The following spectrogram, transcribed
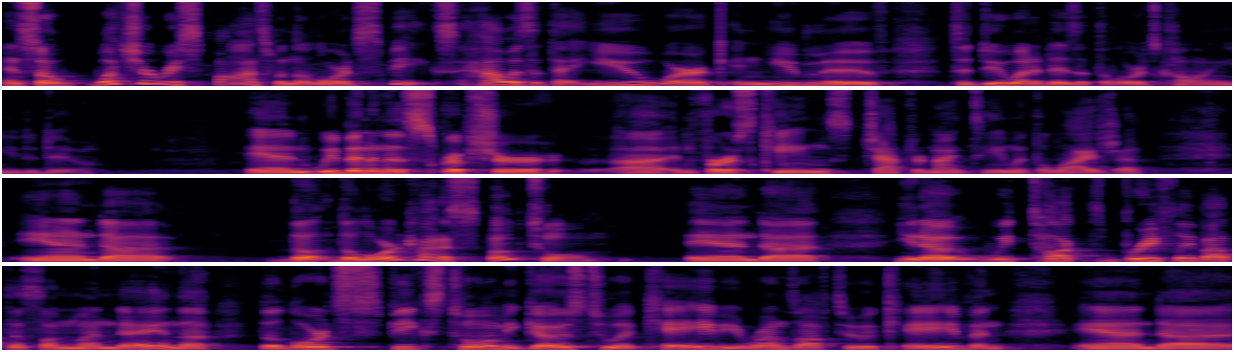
and so, what's your response when the Lord speaks? How is it that you work and you move to do what it is that the Lord's calling you to do? And we've been in this scripture uh, in 1 Kings chapter 19 with Elijah. And uh, the, the Lord kind of spoke to him. And, uh, you know, we talked briefly about this on Monday, and the, the Lord speaks to him. He goes to a cave, he runs off to a cave, and, and uh,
